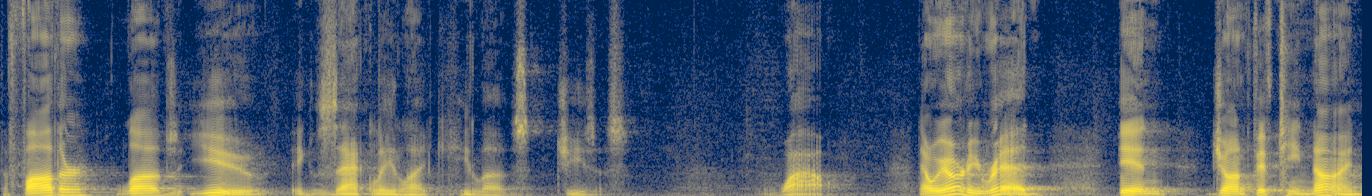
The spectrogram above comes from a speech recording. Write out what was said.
The Father loves you exactly like he loves Jesus. Wow. Now, we already read in John 15, 9,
